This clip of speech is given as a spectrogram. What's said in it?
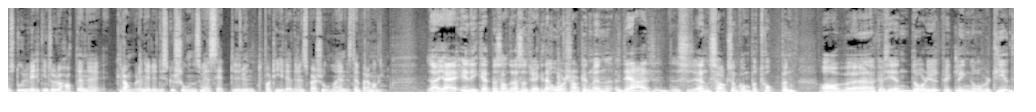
stor virkning tror du har hatt denne krangelen eller diskusjonen som vi har sett rundt partilederens person og hennes temperament? Nei, jeg, I likhet med Sandra så tror jeg ikke det er årsaken, men det er en sak som kommer på toppen av eh, skal vi si, en dårlig utvikling over tid.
